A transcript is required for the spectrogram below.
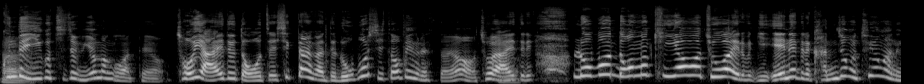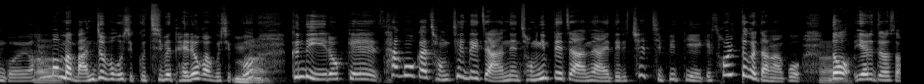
근데 이거 진짜 위험한 것 같아요. 저희 아이들도 어제 식당을 갔는데 로봇이 서빙을 했어요. 저희 아이들이 "헉, 로봇 너무 귀여워 좋아 이러면 이- 얘네들은 감정을 투영하는 거예요. 한 어. 번만 만져보고 싶고 집에 데려가고 싶고. 음. 근데 이렇게 사고가 정체되지 않은 정립되지 않은 아이들이 챗 GPT에게 설득을 당하고 어. 너 예를 들어서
